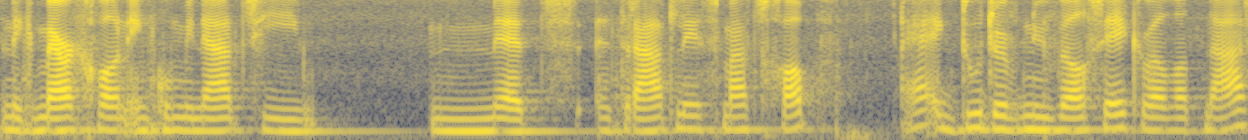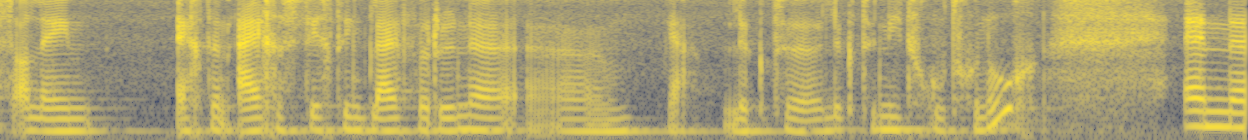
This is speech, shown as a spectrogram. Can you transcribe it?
En ik merk gewoon in combinatie met het raadlidmaatschap. Hè, ik doe er nu wel zeker wel wat naast, alleen echt een eigen stichting blijven runnen, ehm, ja, lukt, lukte niet goed genoeg. En, eh,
